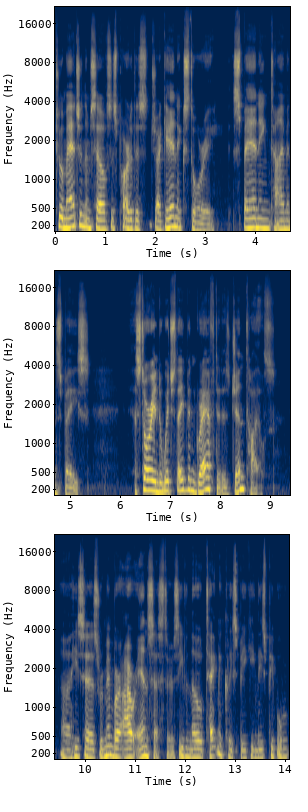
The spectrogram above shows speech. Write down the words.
to imagine themselves as part of this gigantic story spanning time and space, a story into which they've been grafted as Gentiles. Uh, he says, Remember our ancestors, even though technically speaking, these people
